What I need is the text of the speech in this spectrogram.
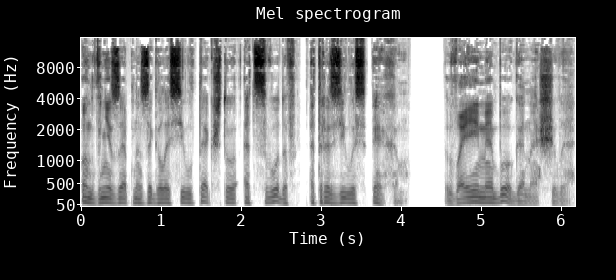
Он внезапно заголосил так, что от сводов отразилось эхом. Во имя Бога нашего,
